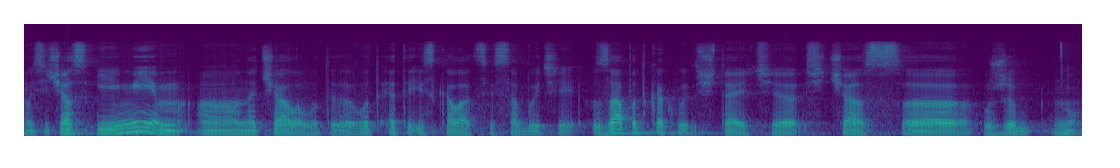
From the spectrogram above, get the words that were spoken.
мы сейчас и имеем э, начало вот, э, вот этой эскалации событий. Запад, как вы считаете, сейчас э, уже ну,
